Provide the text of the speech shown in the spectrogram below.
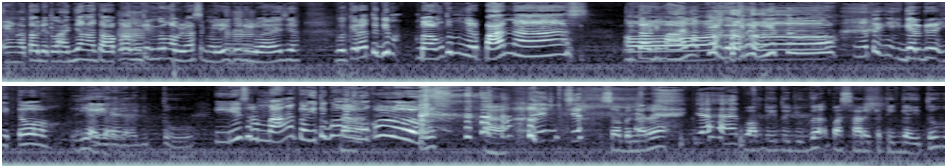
yang nggak tahu dia telanjang atau apa mungkin gue nggak boleh masuk jadi gue di luar aja gue kira tuh dia bawang tuh menyerap panas ditaruh di mana Oh. sih gue kira gitu ternyata gara-gara itu iya Iya. gara-gara gitu Ih serem banget kalau gitu gue nggak Nah. nyenguk lu terus anjir sebenarnya jahat waktu itu juga pas hari ketiga itu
